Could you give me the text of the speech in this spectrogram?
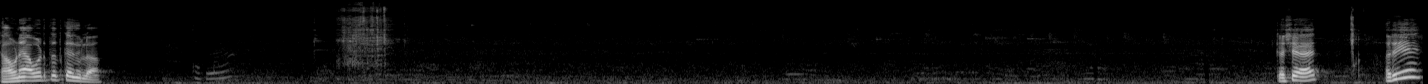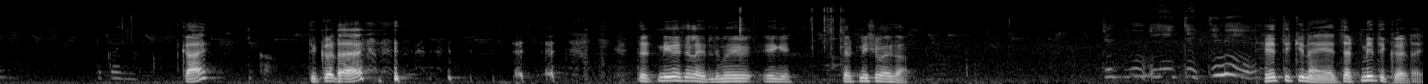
घावणे आवडतात काय तुला? कसे आहेत? अरे! काय? तिखट आहे? चटणी कशाला घेतली? मी हे घे. चटणीशिवाय का हे तिकी नाही आहे चटणी तिखट आहे.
